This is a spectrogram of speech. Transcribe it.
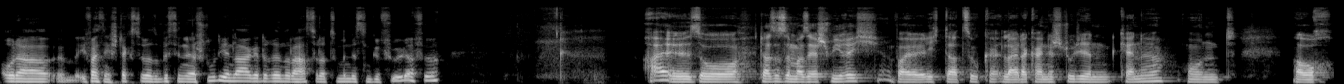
Oder äh, ich weiß nicht, steckst du da so ein bisschen in der Studienlage drin oder hast du da zumindest ein Gefühl dafür? Also, das ist immer sehr schwierig, weil ich dazu leider keine Studien kenne und auch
